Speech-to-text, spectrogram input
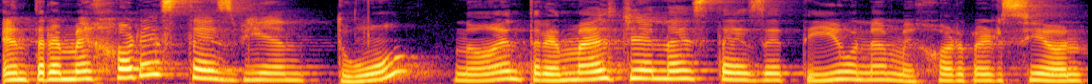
entre mejor estés bien tú, ¿no? Entre más llena estés de ti, una mejor versión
